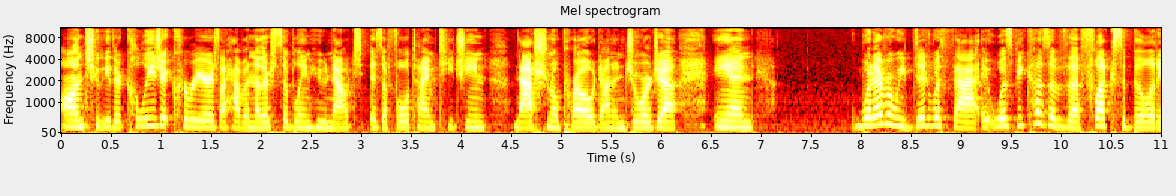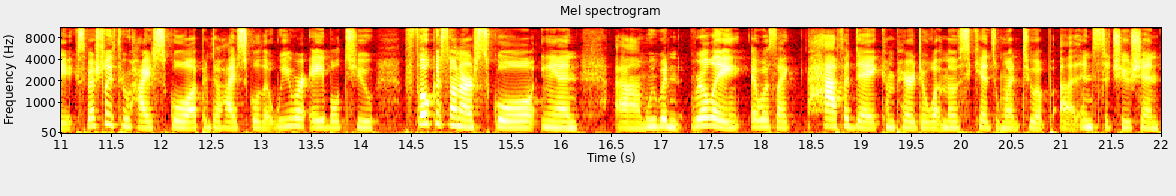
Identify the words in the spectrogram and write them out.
on to either collegiate careers. I have another sibling who now t- is a full time teaching national pro down in Georgia. And whatever we did with that, it was because of the flexibility, especially through high school, up until high school, that we were able to focus on our school. And um, we wouldn't really, it was like half a day compared to what most kids went to an institution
